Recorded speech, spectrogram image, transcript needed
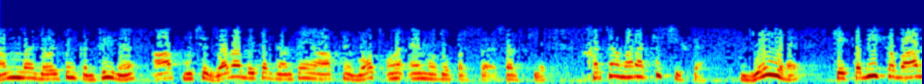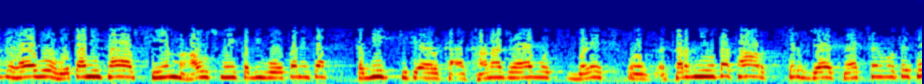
ہم ڈیولپنگ کنٹریز ہیں آپ مجھ سے زیادہ بہتر جانتے ہیں آپ نے بہت اہم عہدوں پر سرچ کیے۔ خرچہ ہمارا کس چیز کا ہے؟ یہی ہے کہ کبھی کبھار جو ہے وہ ہوتا نہیں تھا سی ایم ہاؤس میں کبھی وہ ہوتا نہیں تھا کبھی کھانا جو ہے وہ بڑے سرو نہیں ہوتا تھا اور صرف جو ہے اسنیکس سرو ہوتے تھے۔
